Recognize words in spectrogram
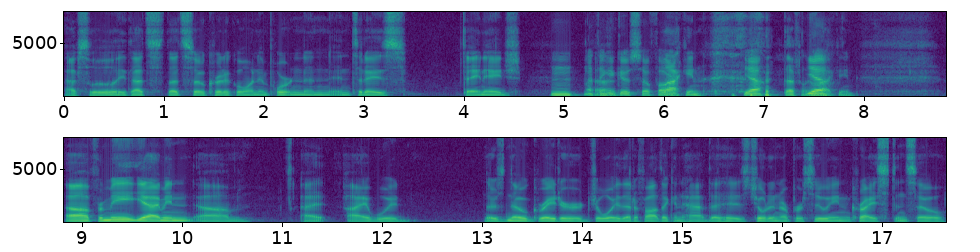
absolutely. That's that's so critical and important in, in today's day and age. Mm, I think Uh, it goes so far. Lacking, Yeah. definitely Yeah. lacking. Uh, for me, yeah, I mean, um, I I would. There's no greater joy that a father can have that his children are pursuing Christ, and so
